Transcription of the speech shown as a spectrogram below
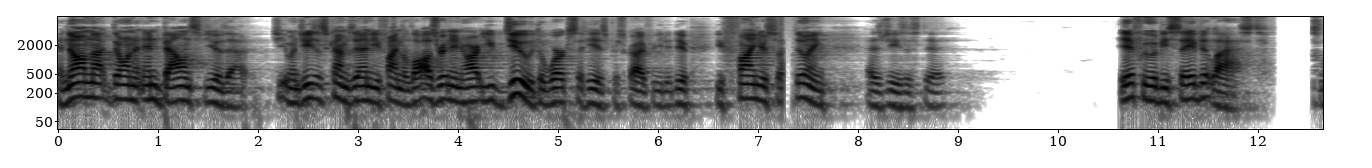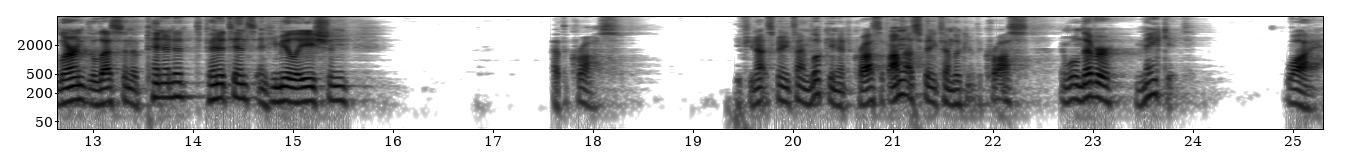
And no, I'm not doing an imbalanced view of that. When Jesus comes in, you find the laws written in your heart. You do the works that He has prescribed for you to do. You find yourself doing as Jesus did. If we would be saved at last, learn the lesson of penitence and humiliation at the cross. If you're not spending time looking at the cross, if I'm not spending time looking at the cross, then we'll never make it. Why?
